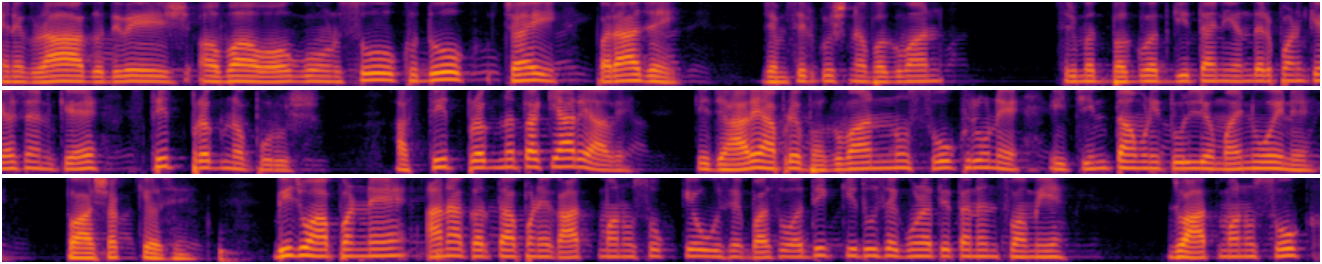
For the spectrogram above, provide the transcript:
એને રાગ, દ્વેષ, અભાવ, અવગુણ, સુખ, દુઃખ, જય પરાજય. જેમ શ્રી કૃષ્ણ ભગવાન શ્રીમદ ભગવદ્ ગીતાની અંદર પણ કહે છે ને કે સ્થિત પ્રજ્ઞ પુરુષ. આ સ્થિત પ્રજ્ઞતા ક્યારે આવે? કે જ્યારે આપણે ભગવાનનું સુખ રહ્યું ને એ ચિંતામણી તુલ્ય માન્યું હોય ને, તો આ શક્ય છે. બીજું આપણને આના કરતાં પણ એક આત્માનું સુખ કેવું છે? પાછું અધિક કીધું છે ગુણાતીતાનંદ સ્વામીએ. જો આત્માનું સુખ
